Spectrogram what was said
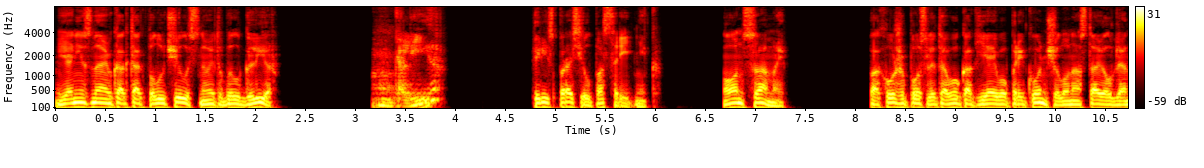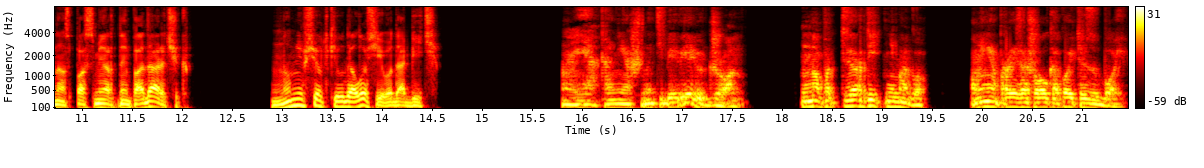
«Я не знаю, как так получилось, но это был Глир». «Глир?» — переспросил посредник. «Он самый. Похоже, после того, как я его прикончил, он оставил для нас посмертный подарочек. Но мне все-таки удалось его добить». «Я, конечно, тебе верю, Джон, но подтвердить не могу. У меня произошел какой-то сбой.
